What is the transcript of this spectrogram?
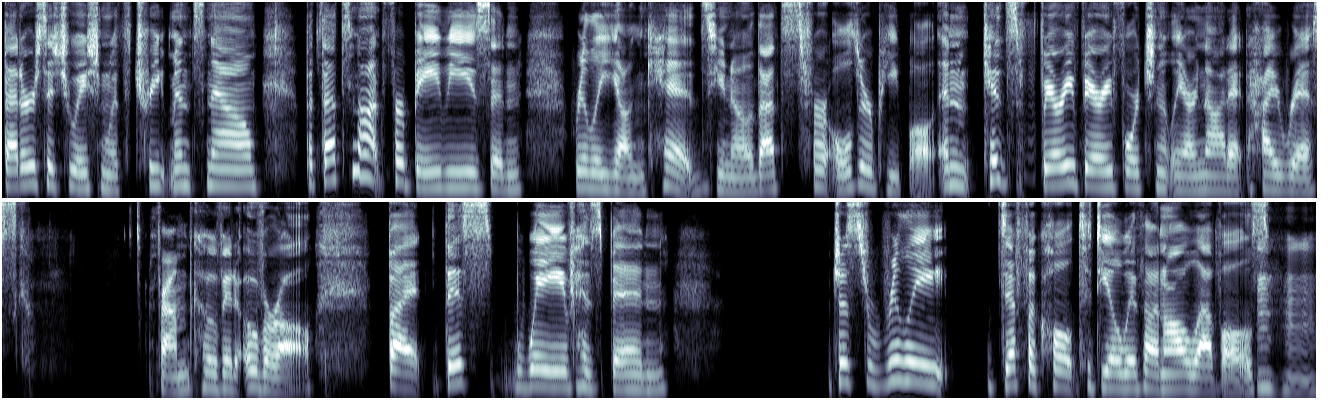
better situation with treatments now, but that's not for babies and really young kids. You know, that's for older people. And kids, very, very fortunately, are not at high risk from COVID overall. But this wave has been just really difficult to deal with on all levels. Mm-hmm.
